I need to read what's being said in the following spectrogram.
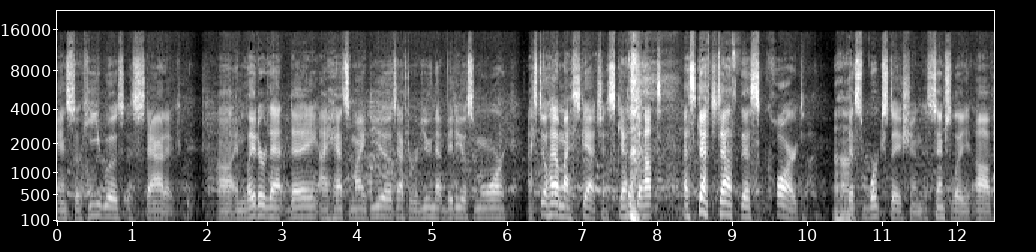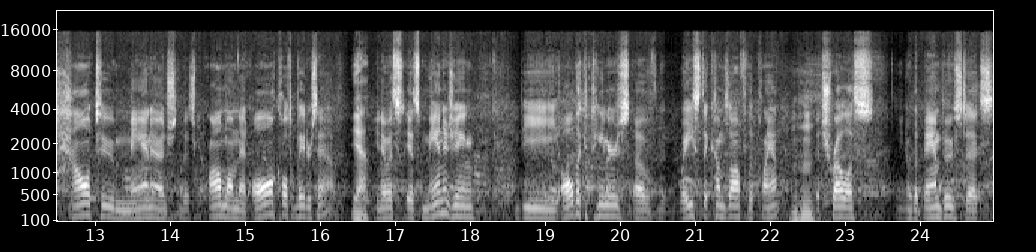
And so he was ecstatic. Uh, and later that day, I had some ideas after reviewing that video some more. I still have my sketch. I sketched out, I sketched out this cart, uh-huh. this workstation, essentially, of how to manage this problem that all cultivators have. Yeah. You know, it's, it's managing the all the containers of the waste that comes off the plant, mm-hmm. the trellis, you know, the bamboo sticks,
